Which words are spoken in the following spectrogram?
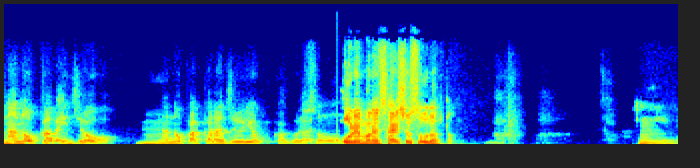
7日以上、うん7日から14日ぐらい。そう。俺もね、最初そうだったの。うん。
